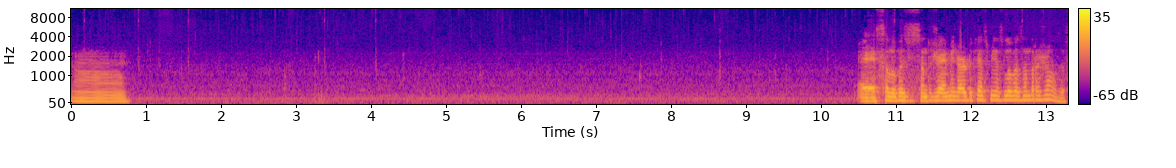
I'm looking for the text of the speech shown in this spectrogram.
hum, essa luva de santo já é melhor do que as minhas luvas andrajosas.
